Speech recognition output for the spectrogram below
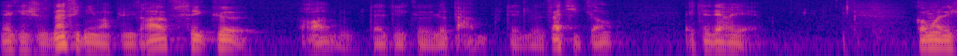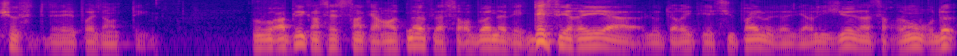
il y a quelque chose d'infiniment plus grave, c'est que Rome, c'est-à-dire que le pape, peut-être le Vatican, était derrière. Comment les choses s'étaient présentées? Vous vous rappelez qu'en 1649, la Sorbonne avait déféré à l'autorité suprême, aux autorités religieuses, un certain nombre de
